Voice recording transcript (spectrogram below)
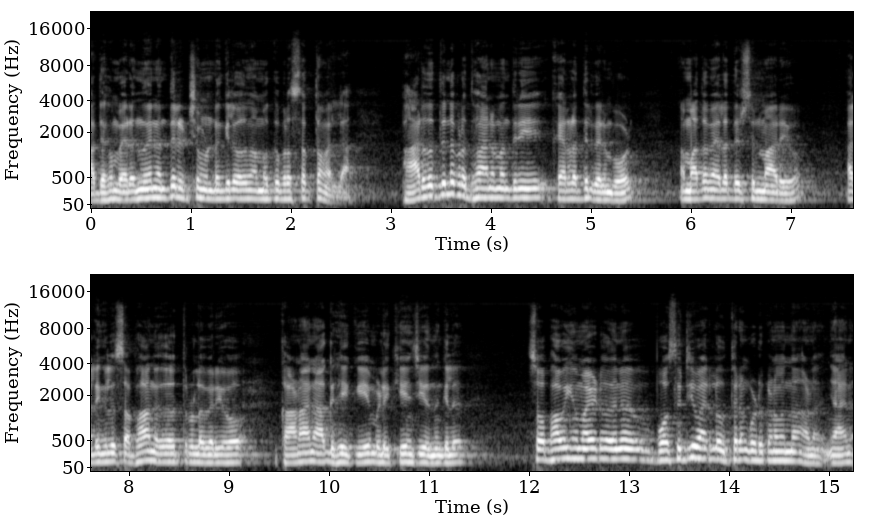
അദ്ദേഹം വരുന്നതിന് എന്ത് ലക്ഷ്യമുണ്ടെങ്കിലും അത് നമുക്ക് പ്രസക്തമല്ല. ഭാരതത്തിന്റെ പ്രധാനമന്ത്രി കേരളത്തിൽ വരുമ്പോൾ മതമേലധ്യക്ഷന്മാരെയോ അല്ലെങ്കിൽ സഭാ നേതൃത്വത്തിലുള്ളവരെയോ കാണാൻ ആഗ്രഹിക്കുകയും വിളിക്കുകയും ചെയ്യുന്നെങ്കിൽ സ്വാഭാവികമായിട്ടും അതിന് പോസിറ്റീവായിട്ടുള്ള ഉത്തരം കൊടുക്കണമെന്നാണ് ഞാൻ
